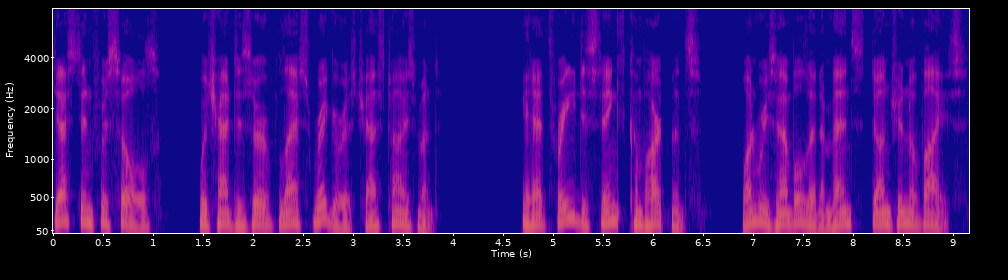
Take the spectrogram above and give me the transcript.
destined for souls which had deserved less rigorous chastisement. It had three distinct compartments. One resembled an immense dungeon of ice,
